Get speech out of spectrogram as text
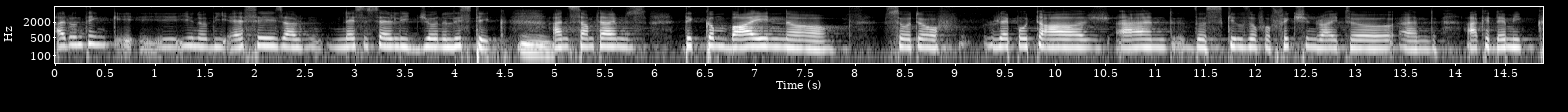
I don't think you know the essays are necessarily journalistic, mm. and sometimes they combine uh, sort of reportage and the skills of a fiction writer and academic,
